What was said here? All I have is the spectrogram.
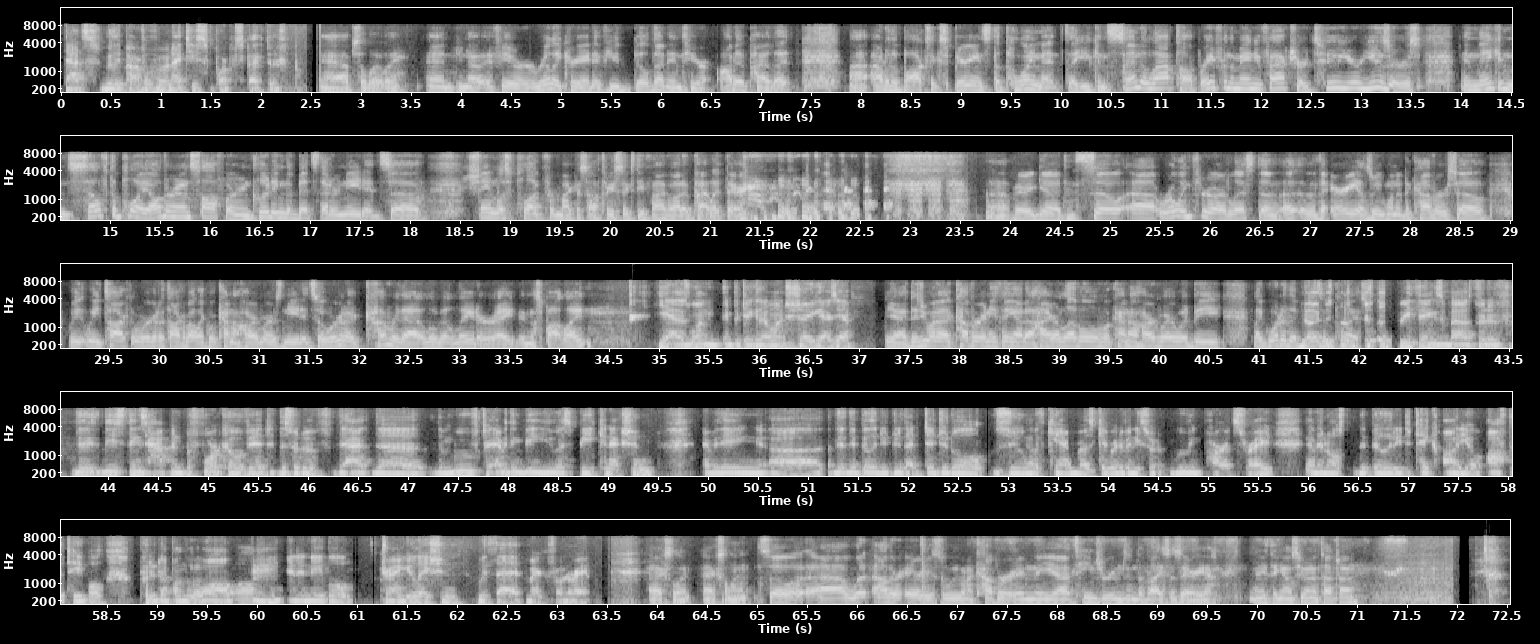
that's really powerful from an IT support perspective. Yeah, absolutely. And you know, if you're really creative, you build that into your autopilot uh, out of the box experience deployment that you can send a laptop right from the manufacturer to your users, and they can self deploy all their own software, including the bits that are needed. So, shameless plug for Microsoft 365 Autopilot there. uh, very good. So, uh, rolling through our list of, of, the areas we wanted to cover. So, we, we talked, we're going to talk about like what kind of hardware is needed. So, we're going to cover that a little bit later, right, in the spotlight. Yeah, there's one in particular I wanted to show you guys. Yeah. Yeah. Did you want to cover anything at a higher level? What kind of hardware would be like? What are the no, just, just the three things about sort of the, these things happened before COVID. The sort of the the the move to everything being USB connection, everything uh, the, the ability to do that digital Zoom yep. with cameras, get rid of any sort of moving parts, right? Yep. And then also the ability to take audio off the table, put it up on the wall, wall, and enable triangulation with that microphone array. Excellent, excellent. So, uh, what other areas do we want to cover in the uh, Teams rooms and devices area? Anything else you want to touch on?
